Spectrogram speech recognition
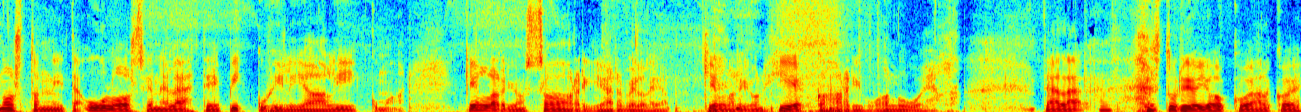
nostan niitä ulos ja ne lähtee pikkuhiljaa liikkumaan. Kellari on Saarijärvellä ja kellari on Hiekkaharju-alueella. Täällä studiojoukkue alkoi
